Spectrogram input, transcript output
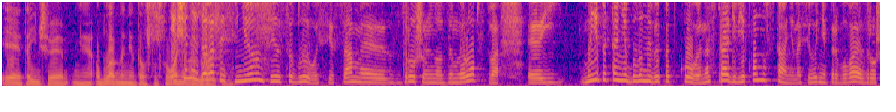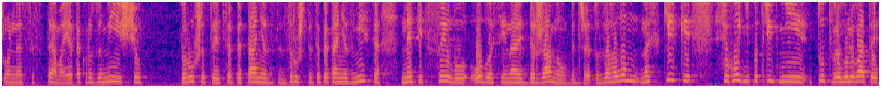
е, та інше е, обладнання та устаткування. Якщо не зрошення. вдаватись в нюанси і особливості саме зрошувального землеробства, е, моє питання було не випадкове. Насправді, в якому стані на сьогодні перебуває зрошувальна система? Я так розумію, що порушити це питання, зрушити це питання з місця не під силу області і навіть державному бюджету. Загалом, наскільки сьогодні потрібні тут врегулювати,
